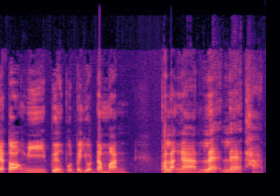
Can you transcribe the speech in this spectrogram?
จะต้องมีเรื่องผลประโยชน์น้ำมัน พลังงานและแร่ธาตุ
